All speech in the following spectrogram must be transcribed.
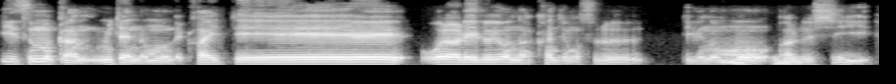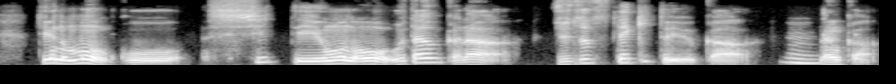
リズム感みたいなもので書いておられるような感じもするっていうのもあるし、っていうのもこう詩っていうものを歌うから呪術的というかうん。なんか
